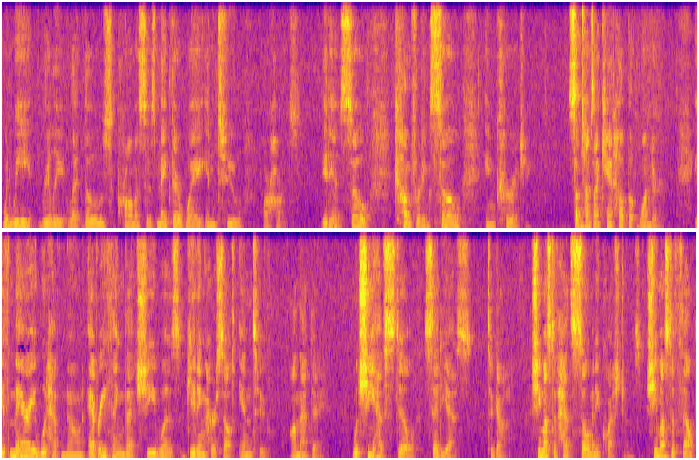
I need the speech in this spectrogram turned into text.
When we really let those promises make their way into our hearts, it is so comforting, so encouraging. Sometimes I can't help but wonder if Mary would have known everything that she was getting herself into on that day, would she have still said yes to God? She must have had so many questions. She must have felt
